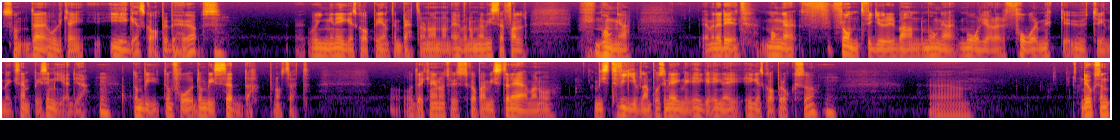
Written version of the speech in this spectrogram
som, där olika egenskaper behövs. Mm. Och ingen egenskap är egentligen bättre än någon annan, även om i vissa fall många jag menar det är många frontfigurer i band, många målgörare får mycket utrymme exempelvis i media. Mm. De, blir, de, får, de blir sedda på något sätt. Och det kan ju naturligtvis skapa en viss strävan och en viss tvivlan på sina egna, egna egenskaper också. Mm. Ehm, det är också en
